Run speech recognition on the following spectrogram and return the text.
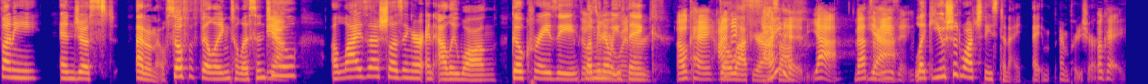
funny and just I don't know, so fulfilling to listen to, Yeah. Eliza Schlesinger and Ali Wong. Go crazy. Those Let me know what you winners. think. Okay, Go I'm laugh your ass off. excited. Yeah, that's yeah. amazing. Like you should watch these tonight. I, I'm pretty sure. Okay,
